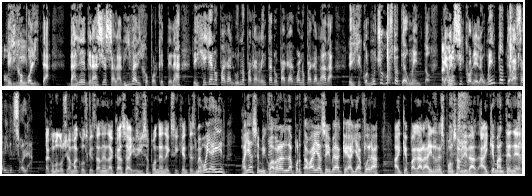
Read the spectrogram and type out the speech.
Oh, Le dijo, sí. Polita, dale gracias a la diva, dijo, porque te da. Le dije, ella no paga luz, no paga renta, no paga agua, no paga nada. Le dije, con mucho gusto te aumento. Y a ver si con el aumento te vas a vivir sola. Está como los chamacos que están en la casa y, y se ponen exigentes. Me voy a ir. Váyase, mijo. Ábrale la puerta, váyase y vea que allá afuera hay que pagar, hay responsabilidad, hay que mantener.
